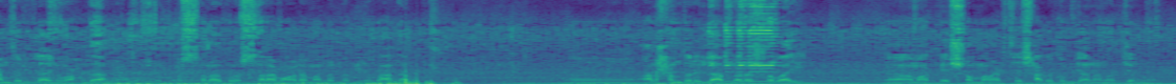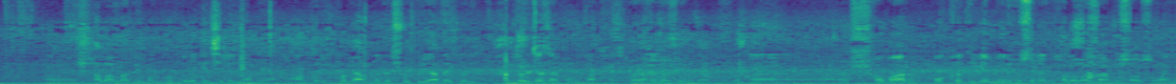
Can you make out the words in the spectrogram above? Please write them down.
আলহামদুলিল্লাহ ওয়াহদা সালাত সালাম আলাম আল্লাহ নবী বাদা। আলহামদুলিল্লাহ আপনারা সবাই আমাকে সম্মানার্থে স্বাগতম জানানোর জন্য শালাল্লাহ বিমল বন্দরে গেছিলেন। আমি আন্তরিকভাবে আপনাদের সুক্রিয়া আদায় করি। জাজাকুমুল্লাহ সবার পক্ষ থেকে মীর হোসেনের ভালোবাসা আমি সবসময়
